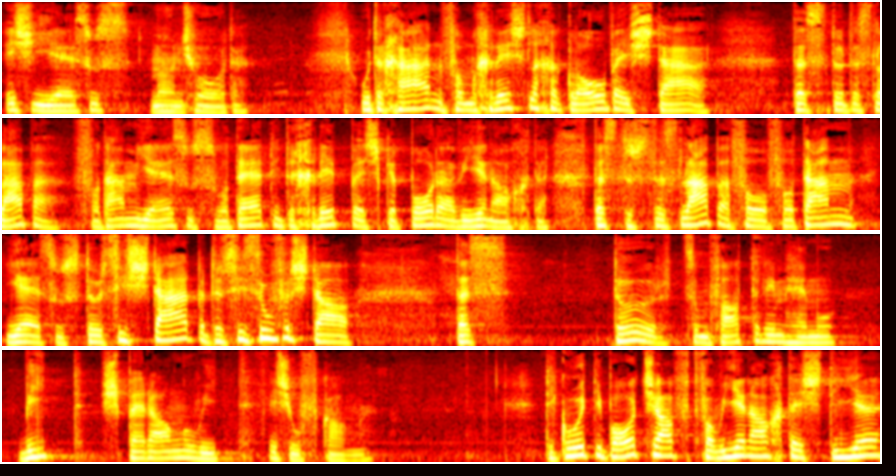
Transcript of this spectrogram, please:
ist Jesus Mensch geworden. Und der Kern vom christlichen Glauben ist der, dass durch das Leben von dem Jesus, wo der in der Krippe ist, geboren an Weihnachten, dass durch das Leben von, von dem Jesus, durch sein Sterben, durch sein Auferstehen, dass durch zum Vater im Himmel weit, sperrangelweit ist aufgegangen. Die gute Botschaft von Weihnachten ist die,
